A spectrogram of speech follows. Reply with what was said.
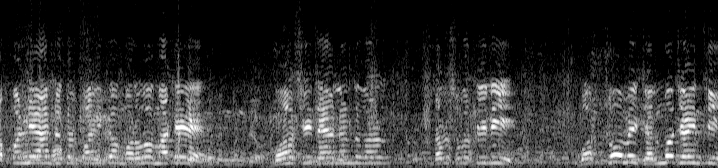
આપણને આ નગરપાલિકા મળવા માટે મહર્ષિ દયાનંદ સરસ્વતીની બસોમી જન્મ જયંતિ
